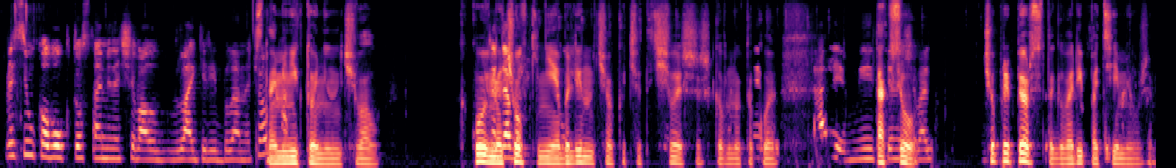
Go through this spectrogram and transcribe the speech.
Спроси у кого, кто с нами ночевал в лагере и была С ночевка. нами никто не ночевал. Какой Когда ночевки? Не, блин, ночевка. Что ты чешешь, говно такое? Так, все ночевали. Че приперся-то? Говори по теме уже.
